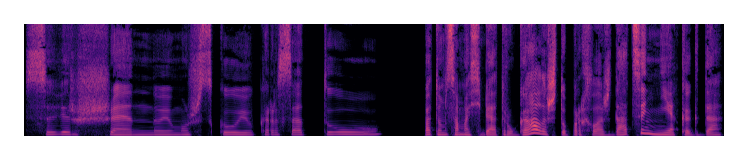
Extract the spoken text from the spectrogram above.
совершенную мужскую красоту. Потом сама себя отругала, что прохлаждаться некогда,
